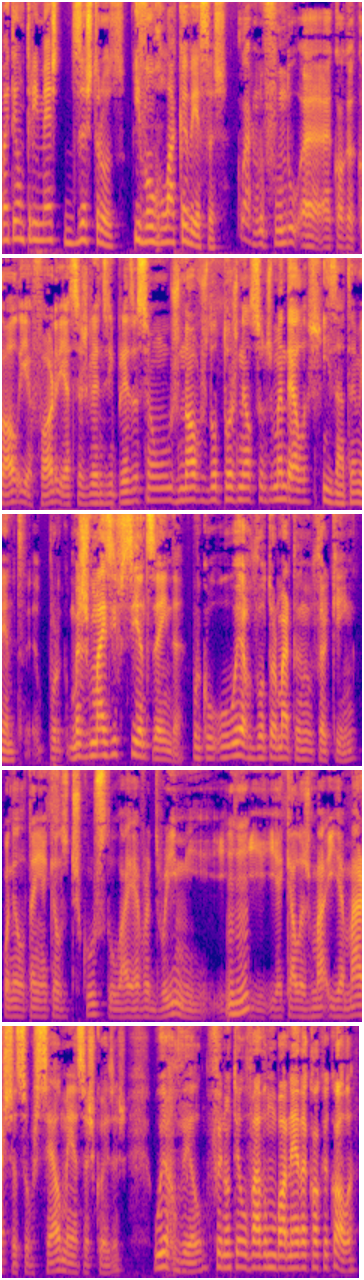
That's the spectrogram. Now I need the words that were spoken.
vai ter um trimestre desastroso. E vão rolar cabeças. Claro, no fundo, a, Coca-Cola e a Ford e essas grandes empresas são os novos doutores Nelson Mandelas. Exatamente. Porque, mas mais eficientes ainda. Porque o, erro do Dr. Martin Luther King, quando ele tem aqueles discursos do I a Dream e, Uhum. e, e aquelas, e a marcha sobre Selma e essas coisas, o erro dele foi não ter levado um boné da Coca-Cola.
